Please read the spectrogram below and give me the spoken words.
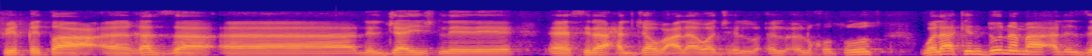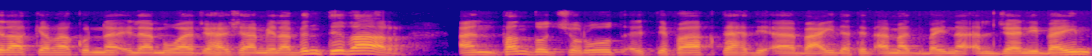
في قطاع غزة للجيش لسلاح الجو على وجه الخصوص ولكن دون ما الانزلاق كما كنا إلى مواجهة شاملة بانتظار أن تنضج شروط اتفاق تهدئة بعيدة الأمد بين الجانبين.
